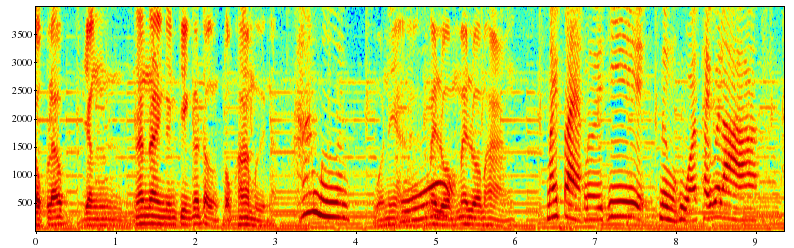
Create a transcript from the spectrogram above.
ตกแล้วอย่างนั่นนั่นจริงๆก็ตกตกห้าหมื่นอะห้าหมื่น หัวเนี้ยโอ้ ไม่รวมไม่รวมหาง ไม่แปลกเลยที่หนึ่งหัวใช้เวลาท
